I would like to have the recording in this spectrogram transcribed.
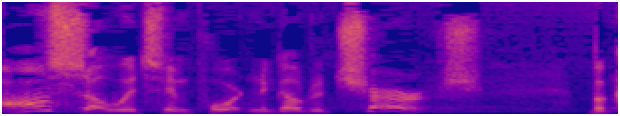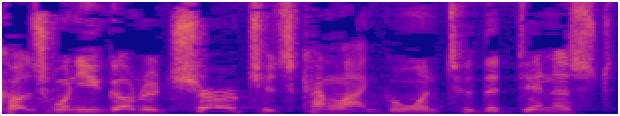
also it's important to go to church. Because when you go to church, it's kind of like going to the dentist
